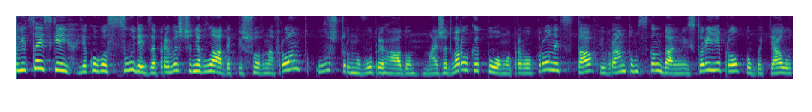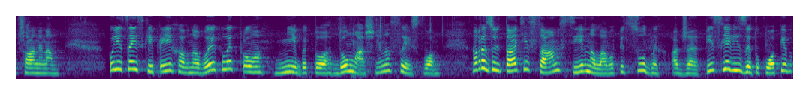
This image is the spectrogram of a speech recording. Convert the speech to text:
Поліцейський, якого судять за перевищення влади, пішов на фронт у штурмову бригаду. Майже два роки тому правоохоронець став фігурантом скандальної історії про побиття лучанина. Поліцейський приїхав на виклик про нібито домашнє насильство. А в результаті сам сів на лаву підсудних, адже після візиту копів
